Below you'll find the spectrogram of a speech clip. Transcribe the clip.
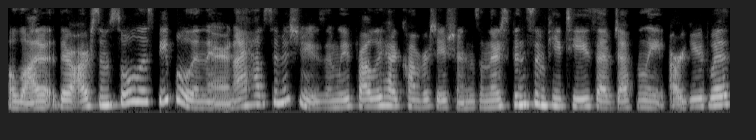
A lot of there are some soulless people in there, and I have some issues, and we've probably had conversations. And there's been some PTs I've definitely argued with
